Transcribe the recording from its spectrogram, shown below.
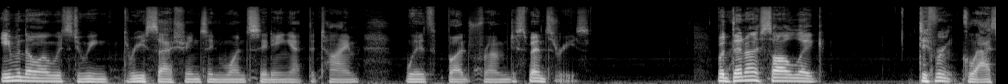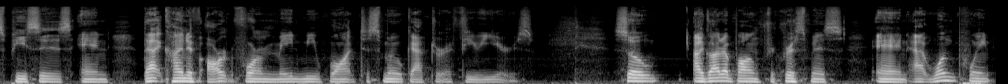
even though I was doing three sessions in one sitting at the time with bud from dispensaries. But then I saw like different glass pieces, and that kind of art form made me want to smoke after a few years. So I got a bong for Christmas, and at one point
